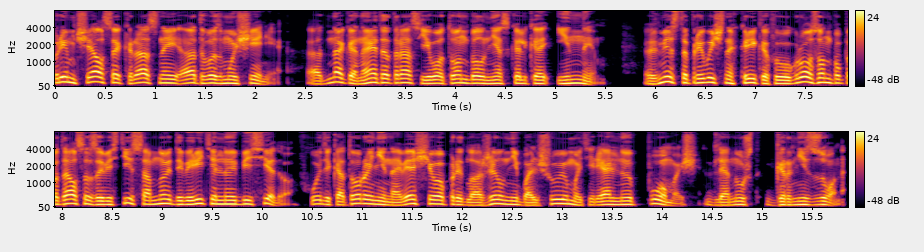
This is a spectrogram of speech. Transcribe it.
примчался красный от возмущения. Однако на этот раз его тон был несколько иным. Вместо привычных криков и угроз он попытался завести со мной доверительную беседу, в ходе которой ненавязчиво предложил небольшую материальную помощь для нужд гарнизона.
